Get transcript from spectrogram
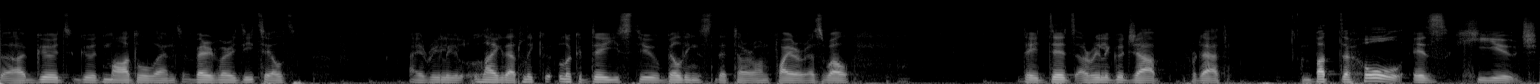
a good good model and very very detailed I really like that. Look, look at these two buildings that are on fire as well. They did a really good job for that. But the hole is huge.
